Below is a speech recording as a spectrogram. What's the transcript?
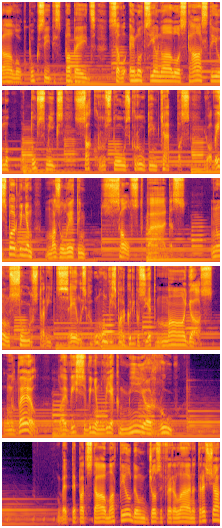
Tālāk puksītis pabeidz savu emocionālo stāstījumu un dusmīgs sakrusto uz krūtīm ķepas, jo vispār viņam mazulietiņ salst pēdas. Nu, un sūrst arī cēlis, un, un vispār gribas iet mājās, un vēl, lai visi viņam liek mieru bet tepat stāv Matilde un Džozefera lēna trešā,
